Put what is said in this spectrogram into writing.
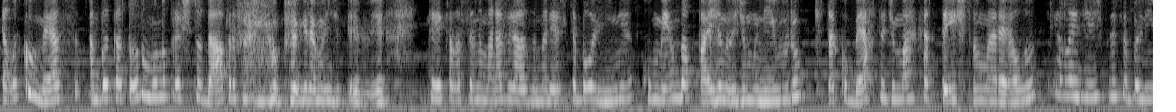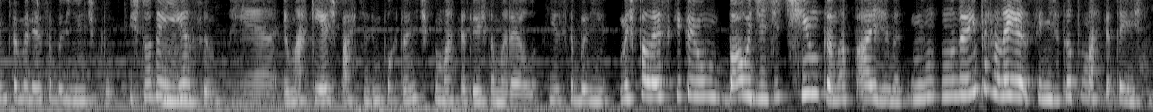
ela começa a botar todo mundo para estudar, para fazer o programa de TV. Tem aquela cena maravilhosa da Maria Cebolinha comendo a página de um livro que tá coberto de marca-texto amarelo. E ela diz pra Cebolinha, pra Maria Cebolinha, tipo, estuda uhum. isso. É, eu marquei as partes partes importantes com marca-texto amarelo. E o Cebolinha. Mas parece que caiu um balde de tinta na página. Não, não deu nem pra ler, assim, de tanto marca-texto.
